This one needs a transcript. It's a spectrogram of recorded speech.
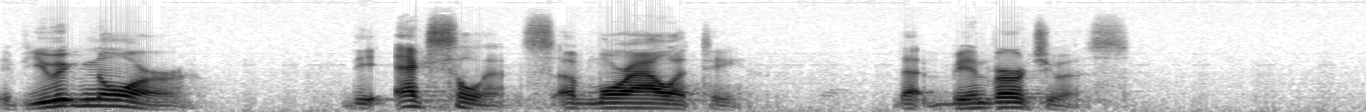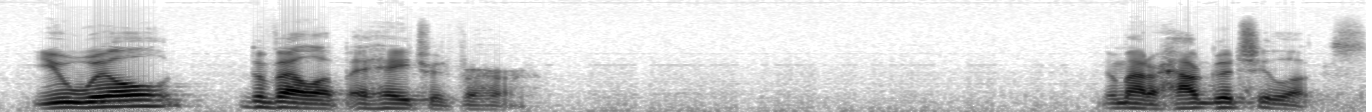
if you ignore the excellence of morality, that being virtuous, you will develop a hatred for her. No matter how good she looks.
